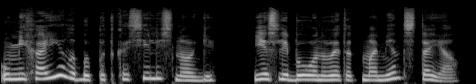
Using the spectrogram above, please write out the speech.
У Михаила бы подкосились ноги, если бы он в этот момент стоял.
